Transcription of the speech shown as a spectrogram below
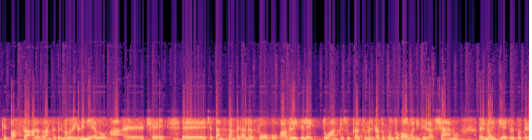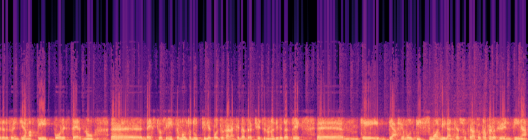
che passa all'Atalanta per 9 milioni di euro, ma eh, c'è, eh, c'è, tanta, tanta carne al fuoco. Avrete letto anche su calciomercato.com di Terracciano, eh, non Pietro il portiere della Fiorentina, ma Filippo, l'esterno eh, destro-sinistro, molto duttile, può giocare anche da braccetto in una difesa a 3, ehm, che piace moltissimo al Milan che ha superato proprio la Fiorentina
